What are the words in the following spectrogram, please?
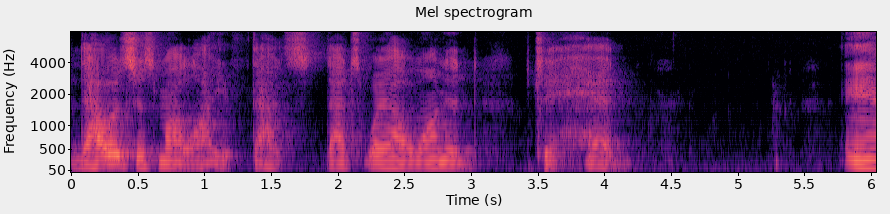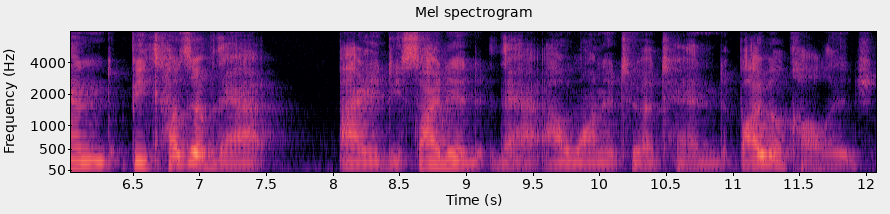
That was just my life. That's that's where I wanted to head. And because of that, I decided that I wanted to attend Bible college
